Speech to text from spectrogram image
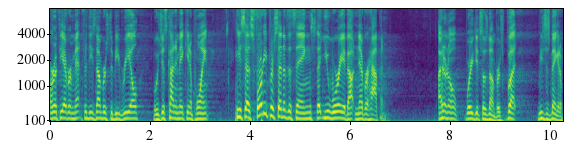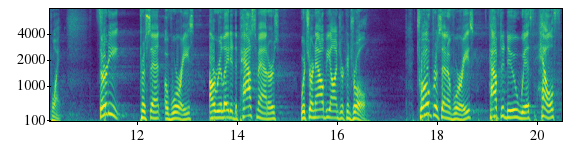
or if he ever meant for these numbers to be real, but was just kind of making a point. He says 40% of the things that you worry about never happen. I don't know where he gets those numbers, but he's just making a point. 30% of worries are related to past matters which are now beyond your control. 12% of worries have to do with health,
